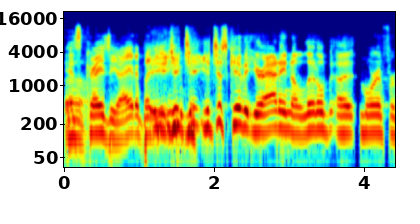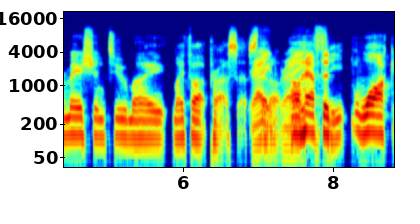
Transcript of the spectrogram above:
It's Oh. crazy, right? But you, you, you- you just give it you're adding a little bit uh, more information to my my thought process Right, I'll, right. I'll have to See? walk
